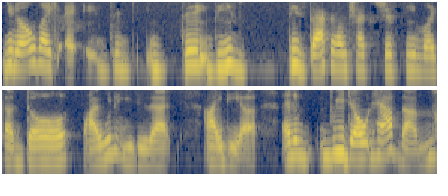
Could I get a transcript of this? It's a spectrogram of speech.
you know like eh, eh, the, the, these these background checks just seem like a duh why wouldn't you do that idea? And we don't have them.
